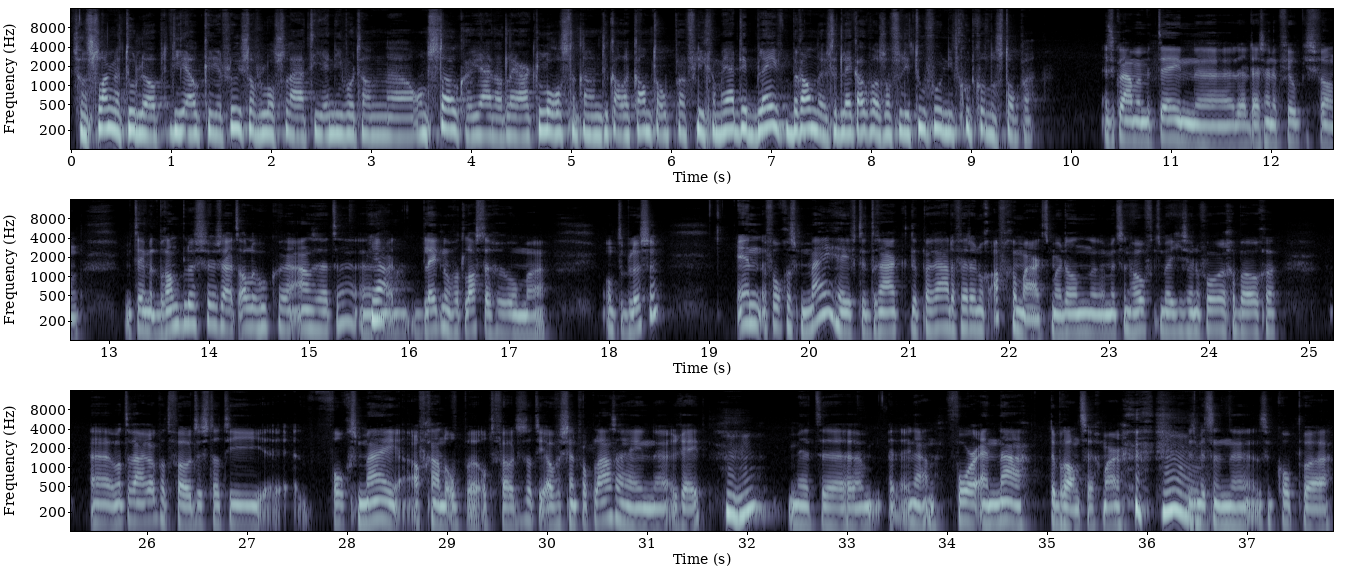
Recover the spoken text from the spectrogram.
zo'n slang naartoe loopt die elke keer de vloeistof loslaat die, en die wordt dan eh, ontstoken. Ja, dat raakt los, dan kan het natuurlijk alle kanten op eh, vliegen. Maar ja, dit bleef branden, dus het leek ook wel alsof ze die toevoer niet goed konden stoppen. En ze kwamen meteen, daar, daar zijn ook filmpjes van, meteen met brandblussers uit alle hoeken aanzetten. Eh, Ja. maar het bleek nog wat lastiger om, eh, om te blussen. En volgens mij heeft de draak de parade verder nog afgemaakt, maar dan eh, met zijn hoofd een beetje zo naar voren gebogen. Want er waren ook wat foto's dat hij, volgens mij afgaande op, op de foto's, dat hij over Central Plaza heen reed. Mhm. Met ja, voor en na de brand, zeg maar. Hmm. dus met zijn, zijn kop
